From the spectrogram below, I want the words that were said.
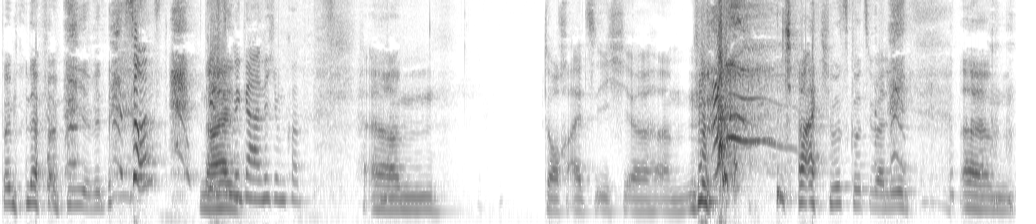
bei meiner Familie bin. Sonst ist Nein. mir gar nicht im Kopf. Ähm, doch, als ich, ähm, ja, ich muss kurz überlegen. Ähm,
